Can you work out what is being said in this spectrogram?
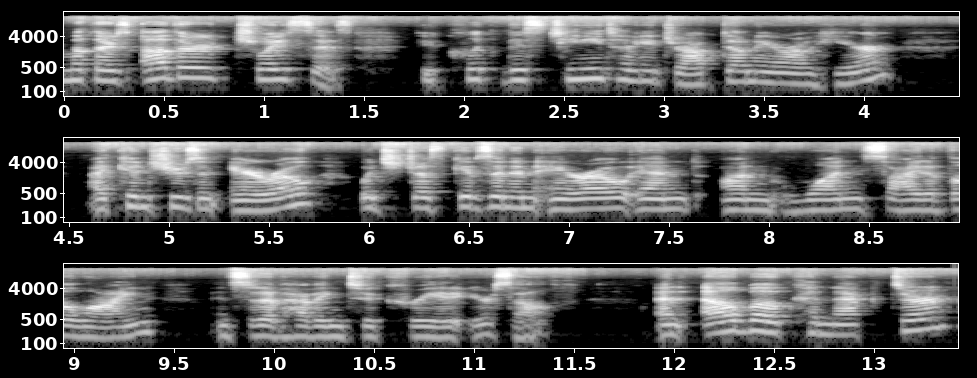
But there's other choices. If you click this teeny tiny drop down arrow here, I can choose an arrow, which just gives it an arrow and on one side of the line instead of having to create it yourself. An elbow connector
